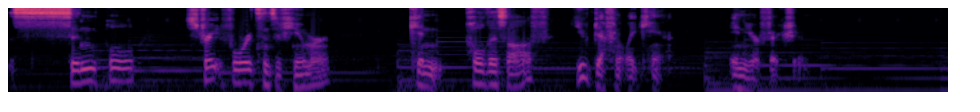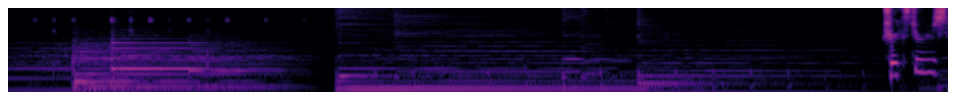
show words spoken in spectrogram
simple, straightforward sense of humor can pull this off, you definitely can in your fiction. Tricksters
